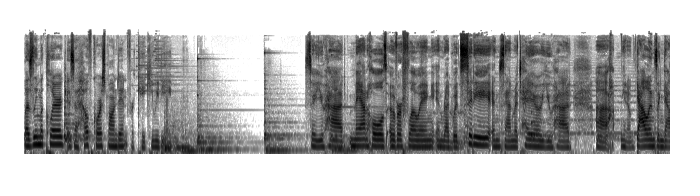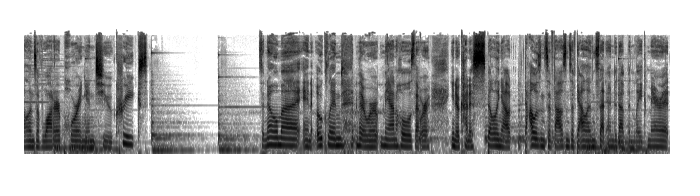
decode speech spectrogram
Lesley McClurg is a health correspondent for KQED. So you had manholes overflowing in Redwood City, in San Mateo. You had, uh, you know, gallons and gallons of water pouring into creeks. Sonoma, in Oakland, there were manholes that were, you know, kind of spilling out thousands of thousands of gallons that ended up in Lake Merritt.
